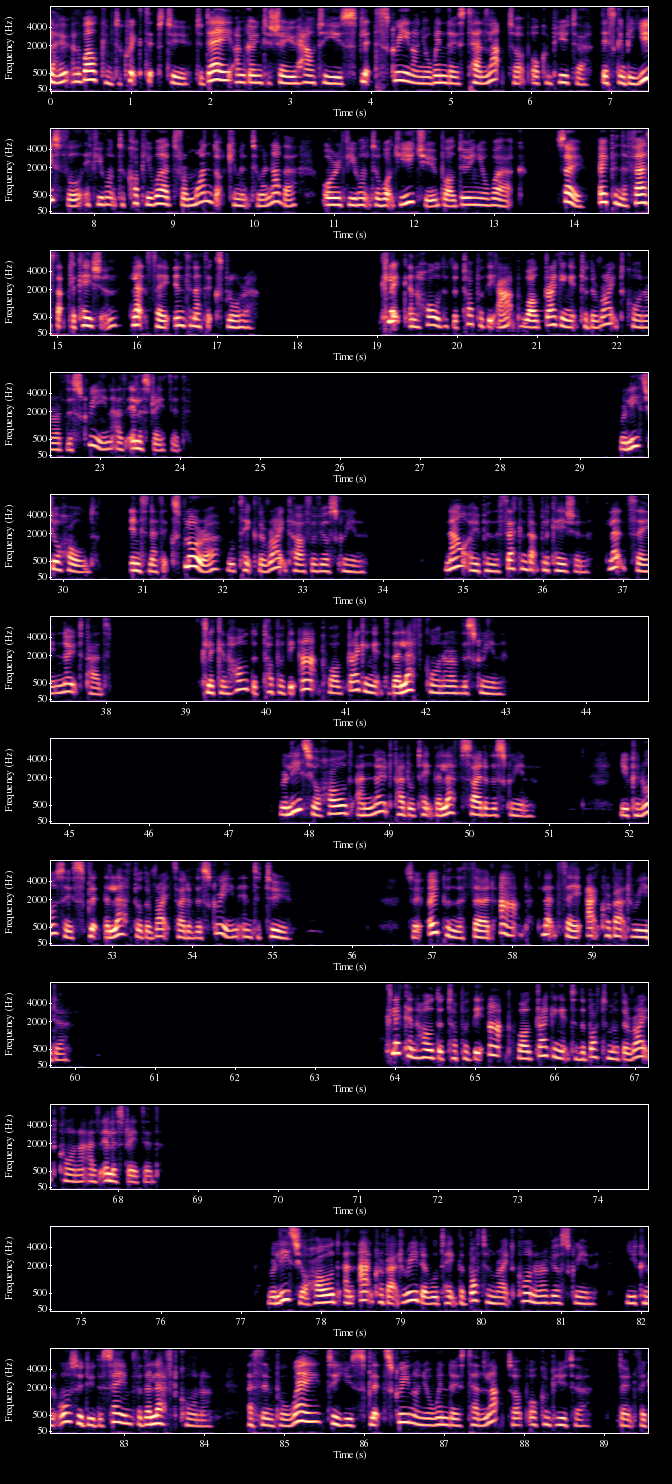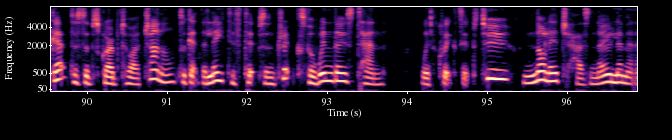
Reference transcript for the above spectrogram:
Hello and welcome to QuickTipsTo. Today I'm going to show you how to use split screen on your Windows 10 laptop or computer. This can be useful if you want to copy words from one document to another or if you want to watch YouTube while doing your work. So, open the first application, let's say Internet Explorer. Click and hold at the top of the app while dragging it to the right corner of the screen as illustrated. Release your hold. Internet Explorer will take the right half of your screen. Now open the second application, let's say Notepad. Click and hold the top of the app while dragging it to the left corner of the screen. Release your hold and Notepad will take the left side of the screen. You can also split the left or the right side of the screen into two. So open the third app, let's say Acrobat Reader. Click and hold the top of the app while dragging it to the bottom of the right corner as illustrated. Release your hold and Acrobat Reader will take the bottom right corner of your screen. You can also do the same for the left corner. A simple way to use split screen on your Windows 10 laptop or computer. Don't forget to subscribe to our channel to get the latest tips and tricks for Windows 10. With QuickTipsTo, knowledge has no limits.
